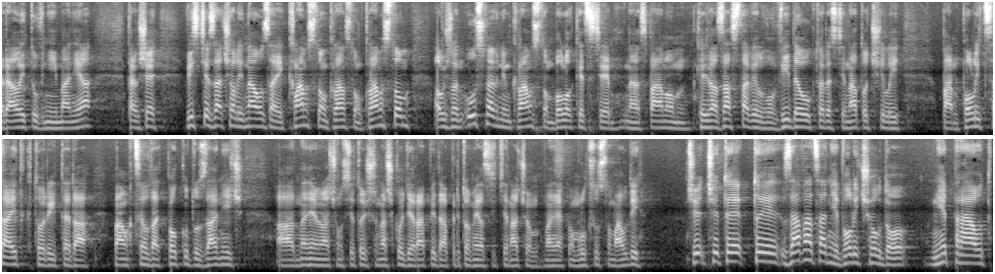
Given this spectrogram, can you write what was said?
realitu vnímania. Takže vy ste začali naozaj klamstvom, klamstvom, klamstvom a už len úsmevným klamstvom bolo, keď ste s pánom, keď vás zastavil vo videu, ktoré ste natočili pán policajt, ktorý teda vám chcel dať pokutu za nič a neviem, na čom ste to išli na Škode Rapid a pritom jazdíte na čom? Na nejakom luxusnom Audi? Čiže, čiže to, je, to je zavádzanie voličov do nepravd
